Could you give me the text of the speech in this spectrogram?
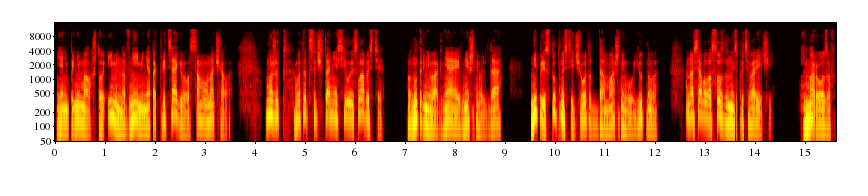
Я не понимал, что именно в ней меня так притягивало с самого начала. Может, вот это сочетание силы и слабости? Внутреннего огня и внешнего льда? Неприступности и чего-то домашнего, уютного? Она вся была создана из противоречий. И Морозов.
